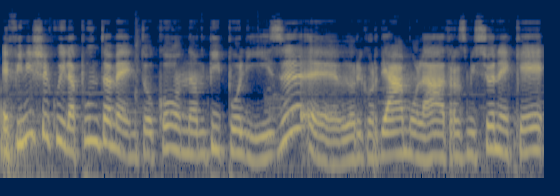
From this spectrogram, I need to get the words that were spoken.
E finisce qui l'appuntamento con People Is, eh, lo ricordiamo, la trasmissione che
